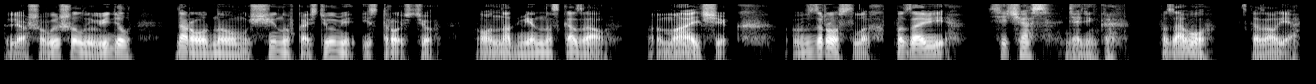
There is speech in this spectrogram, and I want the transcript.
Леша вышел и увидел дородного мужчину в костюме и с тростью. Он надменно сказал. «Мальчик, взрослых позови». «Сейчас, дяденька, позову», — сказал я.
